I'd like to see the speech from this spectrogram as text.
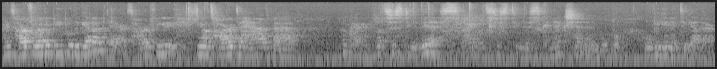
Right? It's hard for other people to get up there. It's hard for you to, you know, it's hard to have that, okay, let's just do this, right? Let's just do this connection and we'll, we'll be in it together.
